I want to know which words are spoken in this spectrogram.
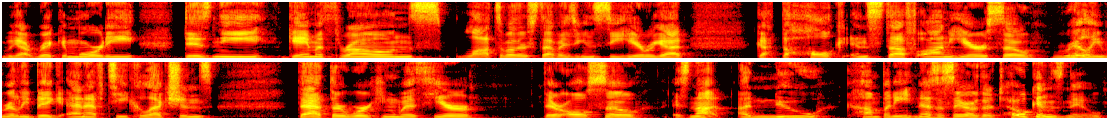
we got Rick and Morty, Disney, Game of Thrones, lots of other stuff. As you can see here, we got got the Hulk and stuff on here. So really, really big NFT collections that they're working with here. They're also it's not a new company necessarily. Their token's new,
